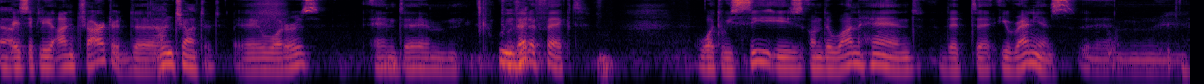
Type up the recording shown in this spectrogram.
Uh, Basically, uncharted. Uh, uncharted uh, waters, and um, to that effect, what we see is, on the one hand, that uh, Iranians, um,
